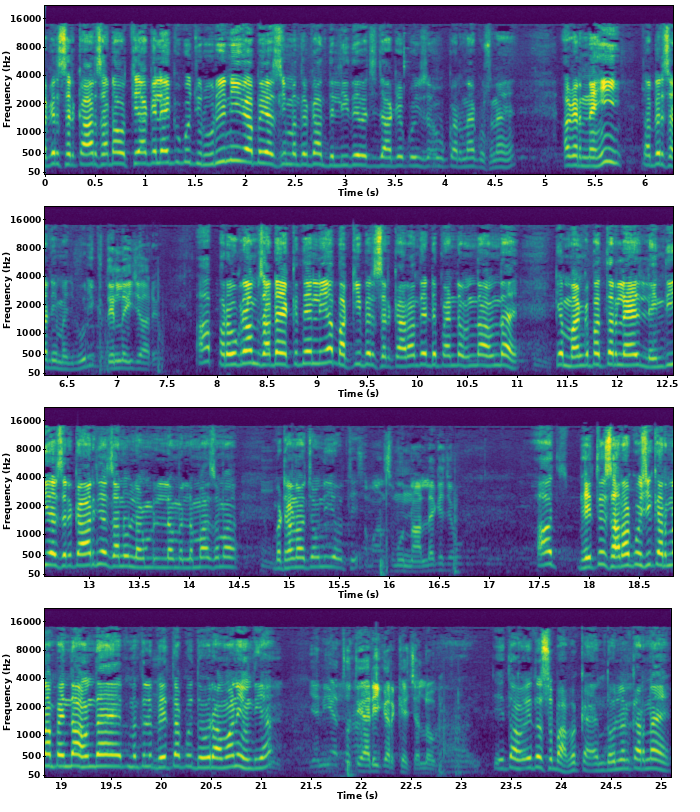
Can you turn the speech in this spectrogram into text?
ਅਗਰ ਸਰਕਾਰ ਸਾਡਾ ਉੱਥੇ ਆ ਕੇ ਲੈ ਕੇ ਕੋਈ ਜ਼ਰੂਰੀ ਨਹੀਂ ਹੈਗਾ ਵੀ ਅਸੀਂ ਮਤਲਬ ਕਿ ਦਿੱਲੀ ਦੇ ਵਿੱਚ ਜਾ ਕੇ ਕੋਈ ਉਹ ਕਰਨਾ ਕੁਛਣਾ ਹੈ। ਅਗਰ ਨਹੀਂ ਤਾਂ ਫਿਰ ਸਾਡੀ ਮਜਬੂਰੀ ਇੱਕ ਦਿਨ ਲਈ ਜਾ ਰਹੇ ਹੋ? ਆ ਪ੍ਰੋਗਰਾਮ ਸਾਡਾ ਇੱਕ ਦਿਨ ਲਈ ਆ ਬਾਕੀ ਫਿਰ ਸਰਕਾਰਾਂ ਤੇ ਡਿਪੈਂਡ ਹੁੰਦਾ ਹੁੰਦਾ ਹੈ ਕਿ ਮੰਗ ਪੱਤਰ ਲੈ ਲੈਂਦੀ ਹੈ ਸਰਕਾਰ ਜਾਂ ਸਾਨੂੰ ਲੰਮ- ਸਮਾਂ ਬਿਠਾਉਣਾ ਚਾਹੁੰਦੀ ਹੈ ਉੱਥੇ। ਸਮਾਨ ਸਮੂਨ ਨਾਲ ਲੈ ਕੇ ਜਾਓ। ਆ ਫਿਰ ਤੇ ਸਾਰਾ ਕੁਝ ਹੀ ਕਰਨਾ ਪੈਂਦਾ ਹੁੰਦਾ ਹੈ ਮਤਲਬ ਫਿਰ ਤਾਂ ਕੋਈ ਦੋ ਰਾਵਾਂ ਨਹੀਂ ਹੁੰਦੀਆਂ। ਯਾਨੀ ਇੱਥੋਂ ਤਿਆਰੀ ਕਰਕੇ ਚੱਲੋਗੇ। ਇਹ ਤਾਂ ਇਹ ਤਾਂ ਸੁਭਾਵਿਕ ਹੈ ਅੰਦੋਲਨ ਕਰਨਾ ਹੈ।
